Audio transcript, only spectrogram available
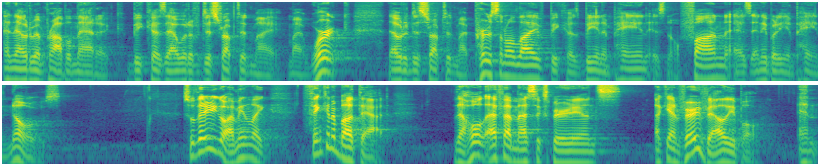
And that would have been problematic because that would have disrupted my, my work. That would have disrupted my personal life because being in pain is no fun, as anybody in pain knows. So there you go. I mean, like, thinking about that, the whole FMS experience, again, very valuable. And,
